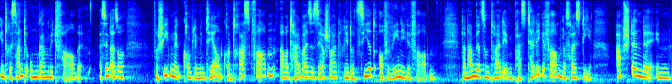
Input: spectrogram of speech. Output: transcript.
interessante Umgang mit Farbe. Es sind also verschiedene Komplementär- und Kontrastfarben, aber teilweise sehr stark reduziert auf wenige Farben. Dann haben wir zum Teil eben pastellige Farben, das heißt die Abstände in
